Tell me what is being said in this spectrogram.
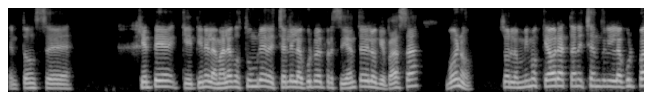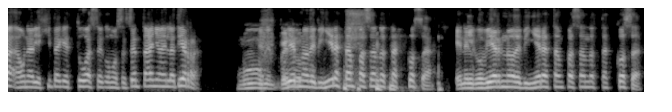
Entonces, gente que tiene la mala costumbre de echarle la culpa al presidente de lo que pasa, bueno, son los mismos que ahora están echándole la culpa a una viejita que estuvo hace como 60 años en la Tierra. en el gobierno de Piñera están pasando estas cosas. En el gobierno de Piñera están pasando estas cosas.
